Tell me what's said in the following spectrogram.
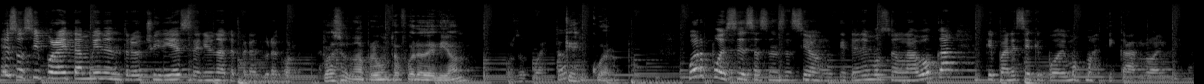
eso sí, por ahí también entre 8 y 10 sería una temperatura correcta, ¿Puedo hacer una pregunta fuera de guion? por supuesto. ¿Qué es cuerpo? Cuerpo es esa sensación que tenemos en la boca que parece que podemos masticarlo al vino.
